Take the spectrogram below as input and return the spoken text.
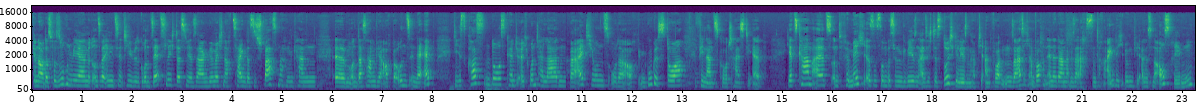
Genau, das versuchen wir mit unserer Initiative grundsätzlich, dass wir sagen, wir möchten auch zeigen, dass es Spaß machen kann. Ähm, und das haben wir auch bei uns in der App. Die ist kostenlos, könnt ihr euch runterladen bei iTunes oder auch im Google Store. Finanzcoach heißt die App. Jetzt kam als, und für mich ist es so ein bisschen gewesen, als ich das durchgelesen habe, die Antworten, saß ich am Wochenende da und habe gesagt, ach, es sind doch eigentlich irgendwie alles nur Ausreden.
